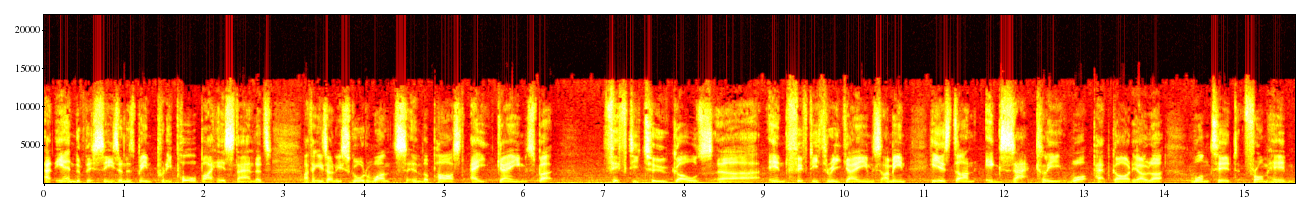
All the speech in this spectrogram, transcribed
at the end of this season has been pretty poor by his standards. I think he's only scored once in the past eight games. But 52 goals uh, in 53 games. I mean, he has done exactly what Pep Guardiola wanted from him.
